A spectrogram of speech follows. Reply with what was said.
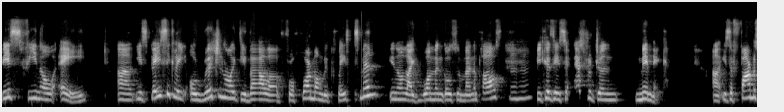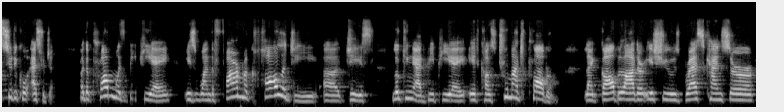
Bisphenol A uh, is basically originally developed for hormone replacement, you know, like woman goes through menopause mm-hmm. because it's estrogen mimic. Uh, it's a pharmaceutical estrogen. But the problem with BPA is when the pharmacology uh, is looking at BPA, it causes too much problem like gallbladder issues, breast cancer,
